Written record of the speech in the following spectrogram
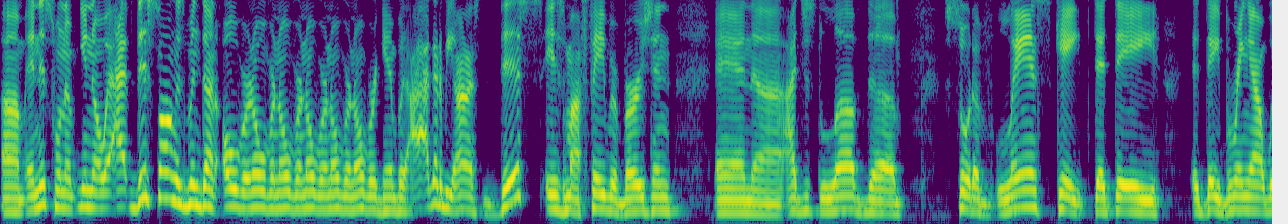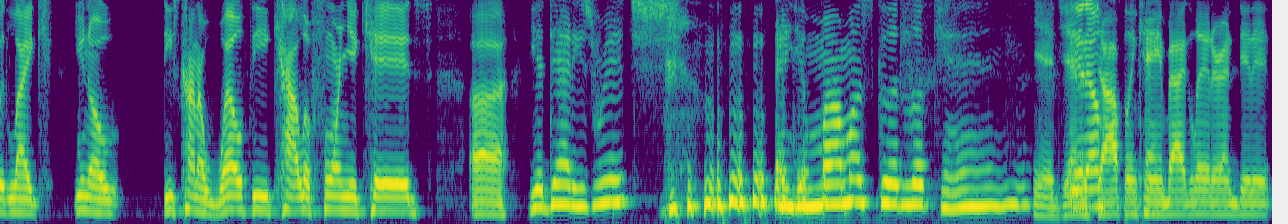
Um, and this one, you know, I, this song has been done over and over and over and over and over and over again. But I, got to be honest, this is my favorite version, and uh, I just love the sort of landscape that they they bring out with like you know these kind of wealthy California kids. Uh, your daddy's rich and your mama's good looking. Yeah, Janis You know? Joplin came back later and did it.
